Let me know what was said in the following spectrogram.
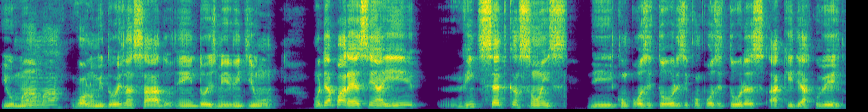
e o Mama Volume 2, lançado em 2021, onde aparecem aí 27 canções de compositores e compositoras aqui de Arco Verde,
